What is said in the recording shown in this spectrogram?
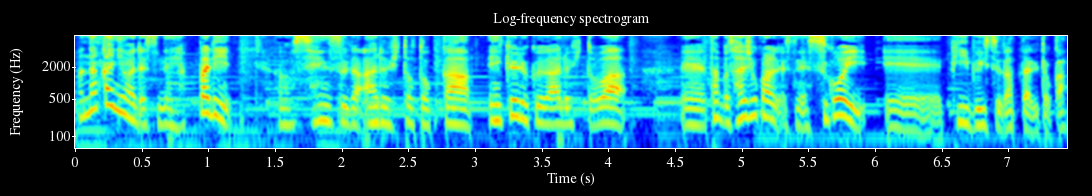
まあ、中にはですねやっぱりあのセンスがある人とか影響力がある人はえー、多分最初からですねすごい、えー、PV 数だったりとか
